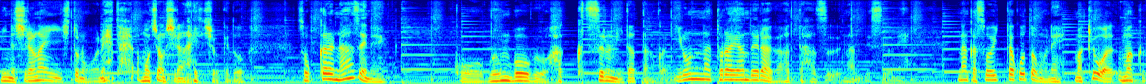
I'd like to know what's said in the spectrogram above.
みんな知らない人の方がね、もちろん知らないでしょうけど、そっからなぜね、こう、文房具を発掘するに至ったのか、いろんなトライアンドエラーがあったはずなんですよね。なんかそういったこともね、まあ、今日はうまく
